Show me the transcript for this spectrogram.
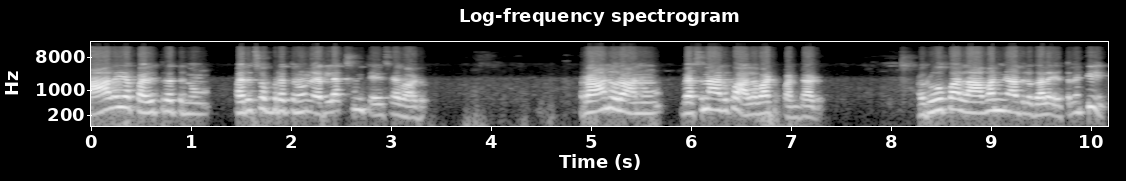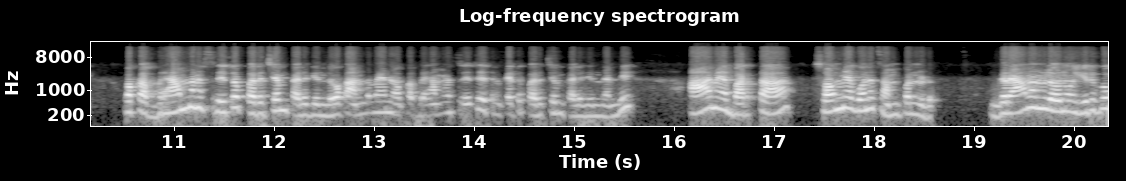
ఆలయ పవిత్రతను పరిశుభ్రతను నిర్లక్ష్యం చేసేవాడు. రాను రాను వ్యసనాలకు అలవాటు పడ్డాడు. రూప లావణ్యాదులు గల ఇతనికి ఒక బ్రాహ్మణ స్త్రీతో పరిచయం కలిగింది. ఒక అందమైన ఒక బ్రాహ్మణ స్త్రీతో ఇతనికైతే పరిచయం కలిగిందండి. ఆమె భర్త సౌమ్యగుణ సంపన్నుడు. గ్రామంలోను ఇరుగు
